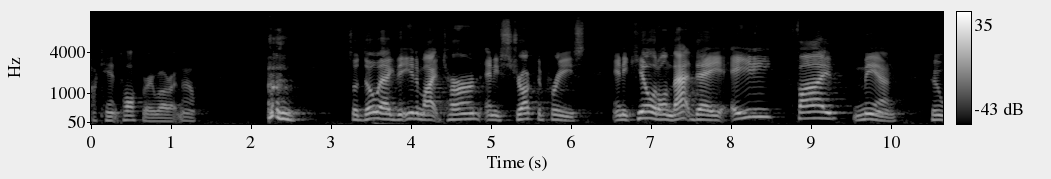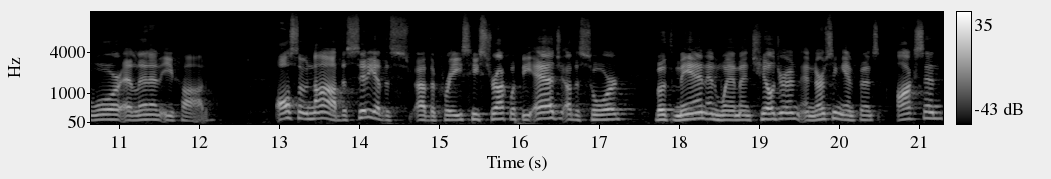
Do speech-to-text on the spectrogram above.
I can't talk very well right now. so Doeg the Edomite turned and he struck the priest, and he killed on that day 85 men who wore a linen ephod. Also, Nob, the city of the, of the priests, he struck with the edge of the sword both men and women, children and nursing infants, oxen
